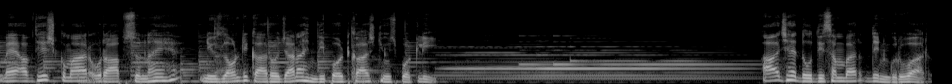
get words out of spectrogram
मैं अवधेश कुमार और आप सुन रहे हैं न्यूज़ लॉन्ड्री का रोज़ाना हिंदी पॉडकास्ट न्यूज़ पोटली आज है दो दिसंबर, दिन गुरुवार।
